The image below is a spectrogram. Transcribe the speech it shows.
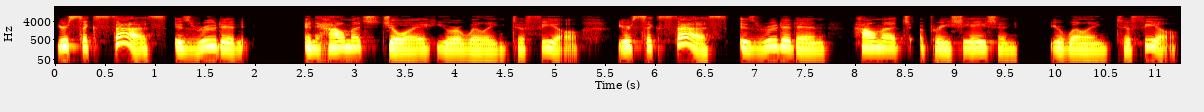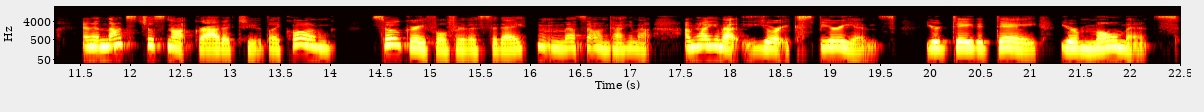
Your success is rooted in how much joy you are willing to feel. Your success is rooted in how much appreciation you're willing to feel. And then that's just not gratitude, like, oh, I'm so grateful for this today. Mm-mm, that's not what I'm talking about. I'm talking about your experience, your day to day, your moments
